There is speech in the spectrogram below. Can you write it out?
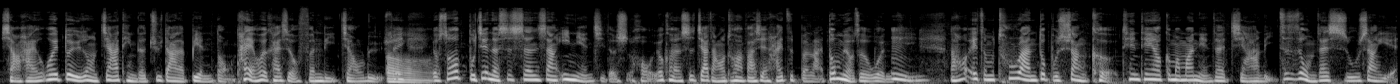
小孩会对于这种家庭的巨大的变动，他也会开始有分离焦虑，所以有时候不见得是升上一年级的时候，有可能是家长会突然发现孩子本来都没有这个问题，嗯、然后哎，怎么突然都不上课，天天要跟妈妈黏在家里，这是我们在实物上也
